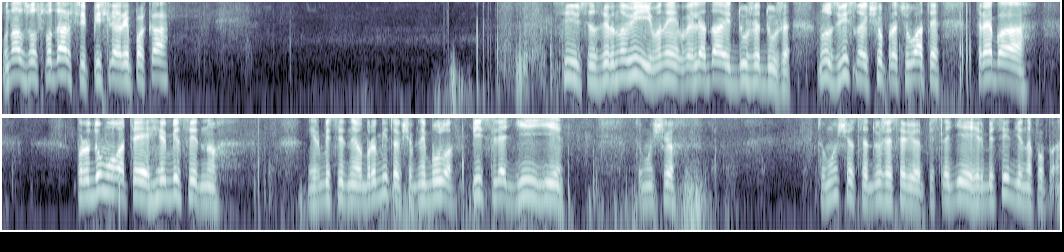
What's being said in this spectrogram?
У нас в господарстві після рипака сіються зернові і вони виглядають дуже-дуже. Ну, звісно, якщо працювати, треба продумувати гербіцидну, гербіцидний обробіток, щоб не було після дії. Тому що, тому що це дуже серйозно. Після дії гербіцидів на, поп-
